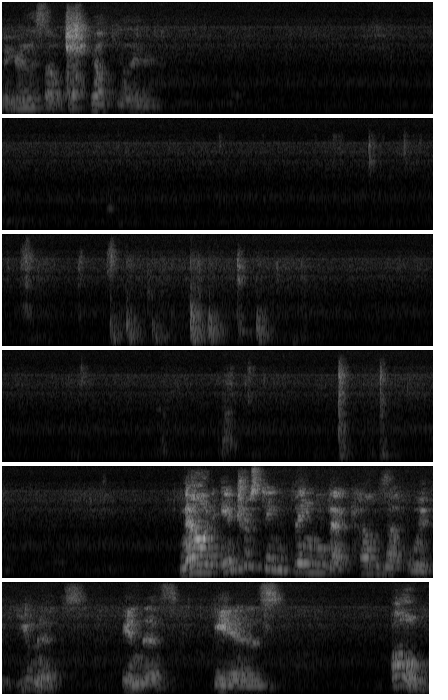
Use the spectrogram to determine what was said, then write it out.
figure this out with a calculator. Now, an interesting thing that comes up with units in this is, oh,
